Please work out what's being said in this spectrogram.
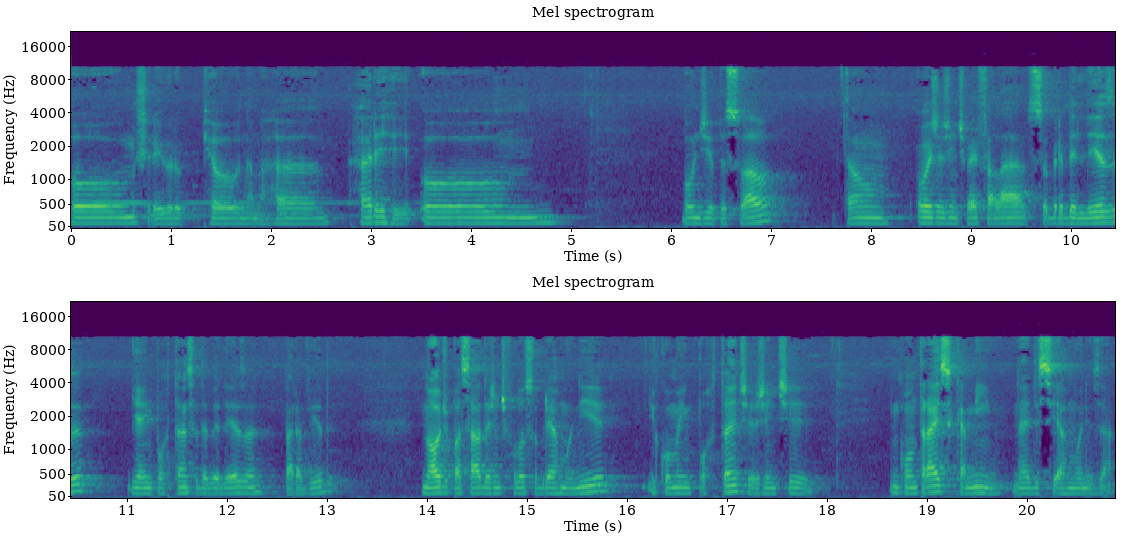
Om Shri Guru Pyo Namaha Harihi Om. Bom dia, pessoal. Então, hoje a gente vai falar sobre a beleza e a importância da beleza para a vida. No áudio passado a gente falou sobre harmonia e como é importante a gente encontrar esse caminho né, de se harmonizar.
